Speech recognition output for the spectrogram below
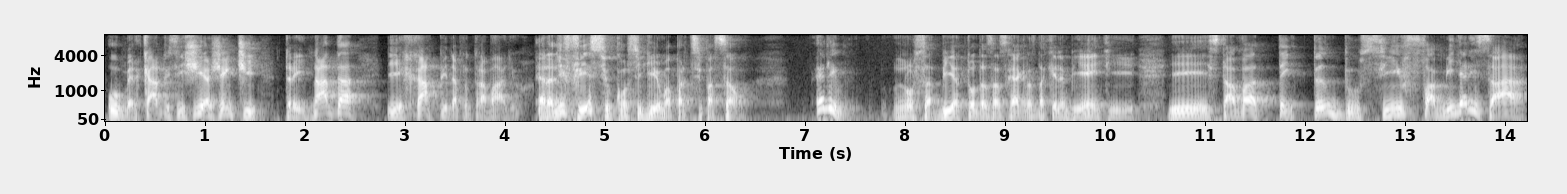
O mercado exigia gente treinada e rápida para o trabalho. Era difícil conseguir uma participação. Ele não sabia todas as regras daquele ambiente e, e, estava tentando se familiarizar,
